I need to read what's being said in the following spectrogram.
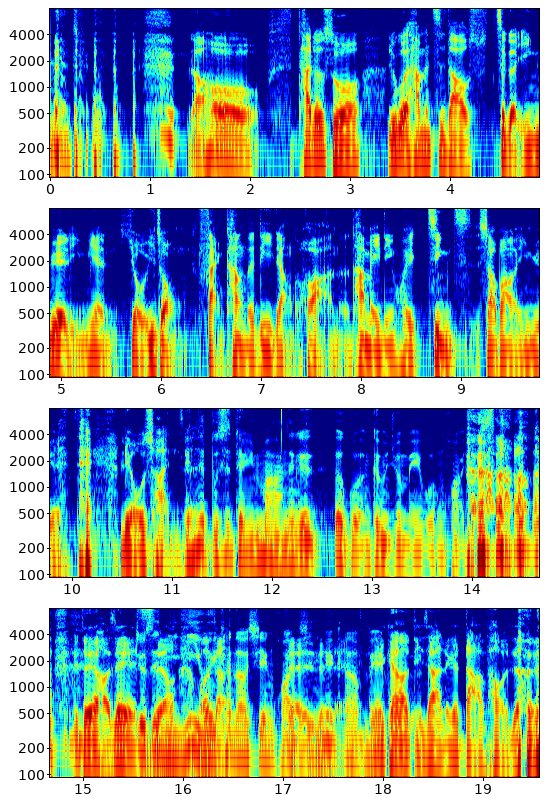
民族。然后他就说，如果他们知道这个音乐里面有一种反抗的力量的话呢，他们一定会禁止肖邦的音乐在流传着。那不是等于骂那个俄国人根本就没文化？就是、对，好像也是、哦。就是你，你以为看到鲜花，其实你没看到，没看到底下那个大炮，这样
